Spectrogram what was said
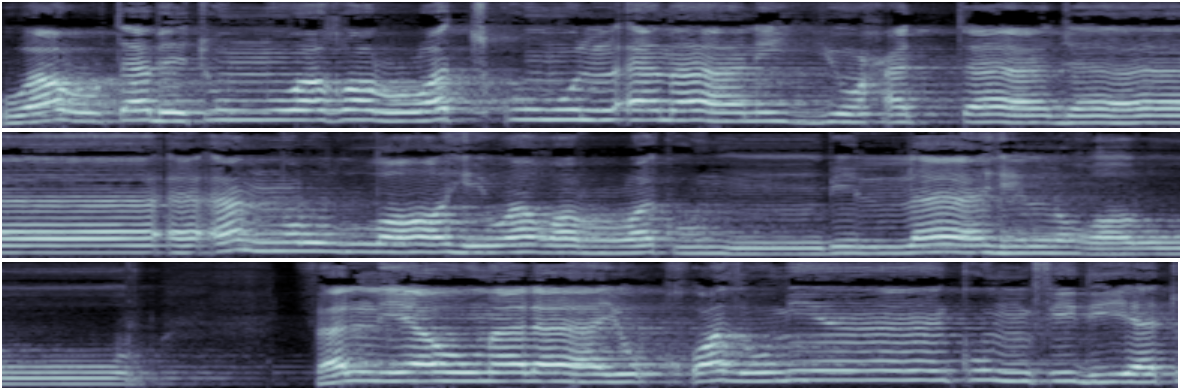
وارتبتم وغرتكم الأماني حتى جاء أمر الله وغركم بالله الغرور. فاليوم لا يؤخذ منكم فدية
